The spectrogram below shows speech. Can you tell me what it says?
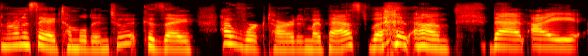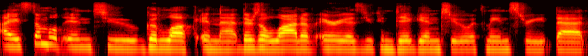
I don't want to say I tumbled into it because I have worked hard in my past, but um, that I I stumbled into good luck in that there's a lot of areas you can dig into with Main Street that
